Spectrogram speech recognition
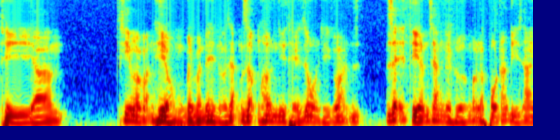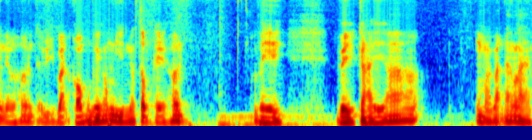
Thì uh, khi mà bạn hiểu một cái vấn đề nó dạng rộng hơn như thế rồi thì các bạn dễ tiến sang cái hướng gọi là product designer hơn, tại vì bạn có một cái góc nhìn nó tổng thể hơn về về cái mà bạn đang làm.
